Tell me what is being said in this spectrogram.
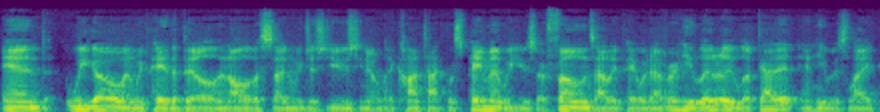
And we go and we pay the bill, and all of a sudden we just use, you know, like contactless payment. We use our phones, Alipay, whatever. He literally looked at it and he was like,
